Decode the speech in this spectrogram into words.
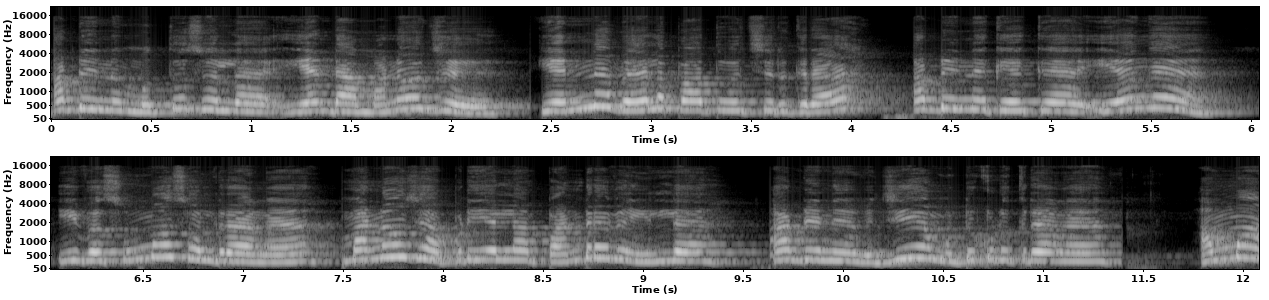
அப்படின்னு முத்து சொல்ல ஏண்டா மனோஜ் என்ன வேலை பார்த்து வச்சிருக்கிற? அப்படின்னு கேட்க ஏங்க இவ சும்மா சொல்றாங்க மனோஜ் அப்படியெல்லாம் பண்றவன் இல்ல அப்படின்னு விஜயா முட்டு கொடுக்குறாங்க. அம்மா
